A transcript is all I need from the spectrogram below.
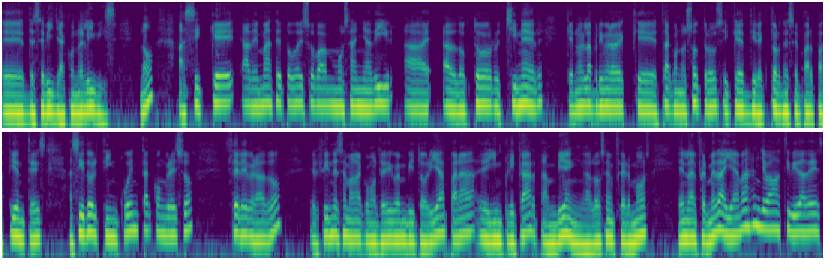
eh, de Sevilla, con el IBIS. ¿no? Así que además de todo eso vamos a añadir al doctor Chiner, que no es la primera vez que está con nosotros y que es director de SEPAR Pacientes. Ha sido el 50 Congreso celebrado el fin de semana, como te digo, en Vitoria para eh, implicar también a los enfermos en la enfermedad. Y además han llevado actividades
